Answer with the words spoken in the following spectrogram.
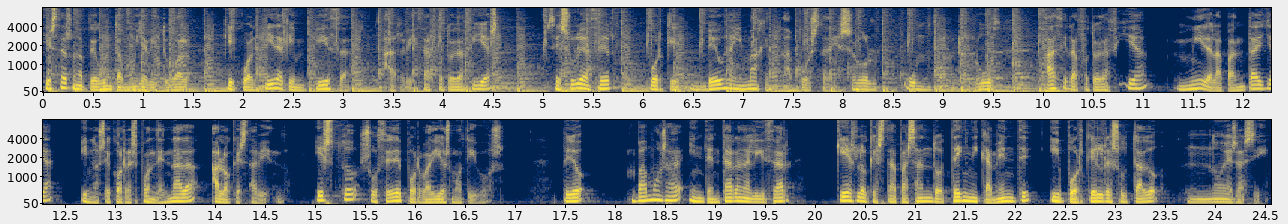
Esta es una pregunta muy habitual que cualquiera que empieza a realizar fotografías se suele hacer porque ve una imagen, una puesta de sol, un contraluz, hace la fotografía, mira la pantalla y no se corresponde nada a lo que está viendo. Esto sucede por varios motivos, pero vamos a intentar analizar qué es lo que está pasando técnicamente y por qué el resultado no es así.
